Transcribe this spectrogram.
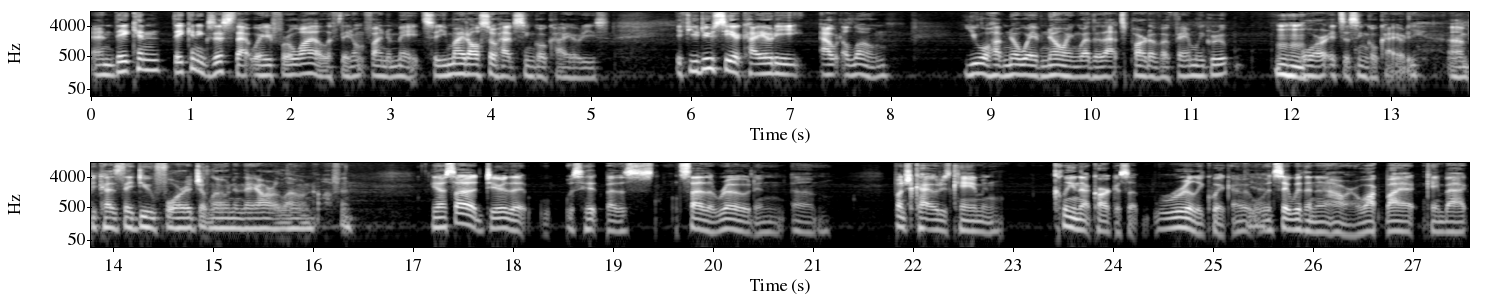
And they can they can exist that way for a while if they don't find a mate. So you might also have single coyotes. If you do see a coyote out alone, you will have no way of knowing whether that's part of a family group mm-hmm. or it's a single coyote um, because they do forage alone and they are alone often. Yeah, I saw a deer that was hit by the side of the road, and um, a bunch of coyotes came and cleaned that carcass up really quick. I yeah. would say within an hour. I walked by it, came back.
